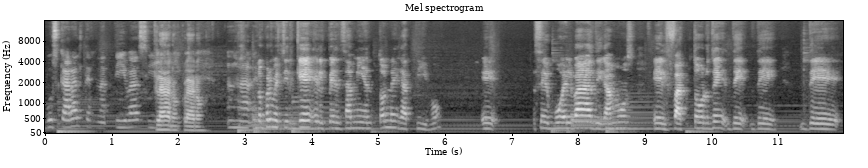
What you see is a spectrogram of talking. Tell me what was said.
buscar alternativas y... Claro, claro. Ajá, No permitir que el pensamiento negativo eh, se vuelva, digamos, el factor de, de, de, de-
